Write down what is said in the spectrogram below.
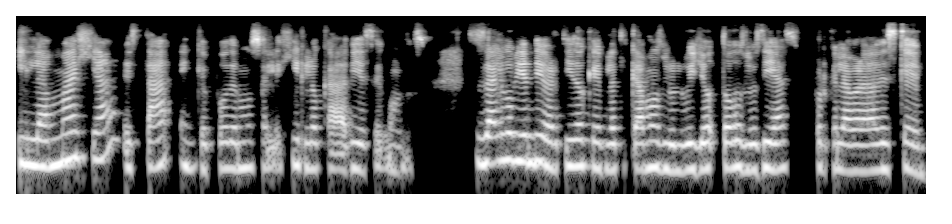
Y la magia está en que podemos elegirlo cada 10 segundos. Es algo bien divertido que platicamos Lulu y yo todos los días, porque la verdad es que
